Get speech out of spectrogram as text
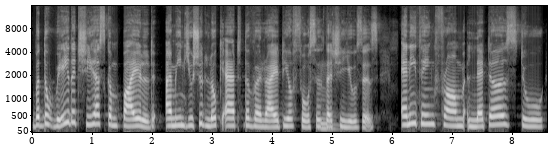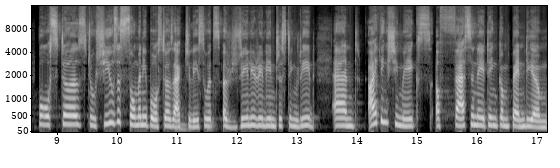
But the way that she has compiled, I mean, you should look at the variety of sources that hmm. she uses anything from letters to posters to she uses so many posters hmm. actually so it's a really really interesting read and i think she makes a fascinating compendium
